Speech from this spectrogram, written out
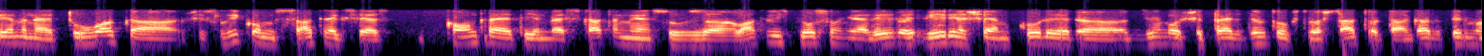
pieminēt to, ka šis likums attieksies konkrēti, ja mēs skatāmies uz Latvijas pilsoņiem, vīriešiem, kuri ir dzimuši pēc 2004. gada 1.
